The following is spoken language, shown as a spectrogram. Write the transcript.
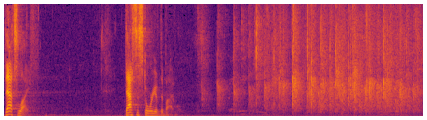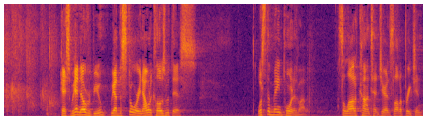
That's life. That's the story of the Bible. Okay, so we had an overview. We had the story. Now I want to close with this. What's the main point of the Bible? That's a lot of content, Jared. That's a lot of preaching.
